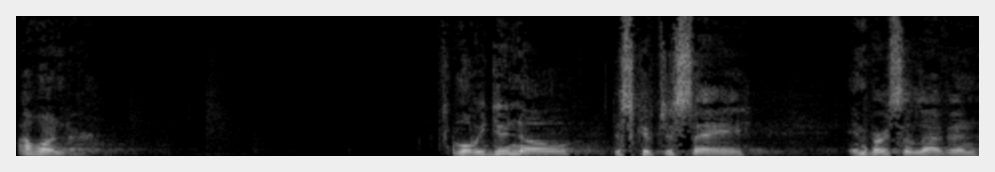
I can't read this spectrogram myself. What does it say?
I wonder. Well, we do know the scriptures say in verse 11,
